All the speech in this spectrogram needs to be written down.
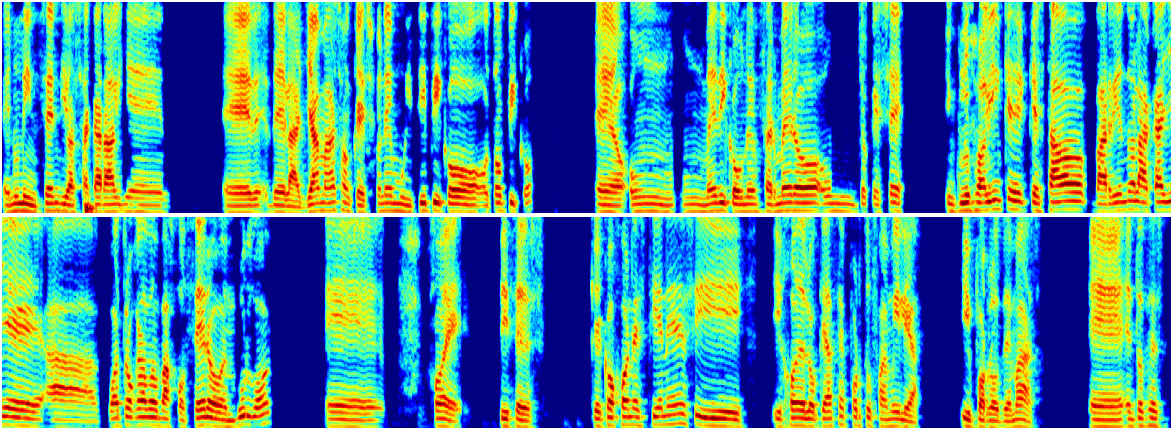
en un incendio a sacar a alguien eh, de, de, las llamas, aunque suene muy típico o tópico, eh, un, un, médico, un enfermero, un yo qué sé, incluso alguien que, estaba barriendo la calle a 4 grados bajo cero en Burgos, eh, joder, dices, ¿qué cojones tienes? Y, y joder, lo que haces por tu familia y por los demás. Eh, entonces,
